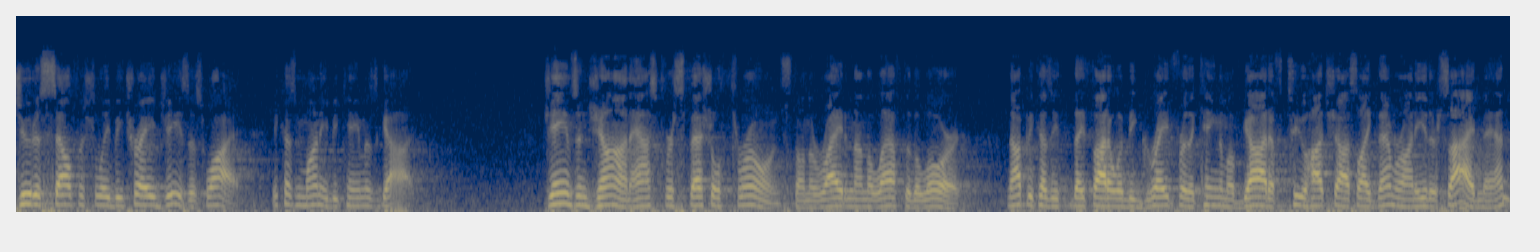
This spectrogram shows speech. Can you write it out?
Judas selfishly betrayed Jesus. Why? Because money became his God. James and John asked for special thrones on the right and on the left of the Lord. Not because they thought it would be great for the kingdom of God if two hotshots like them were on either side, man.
